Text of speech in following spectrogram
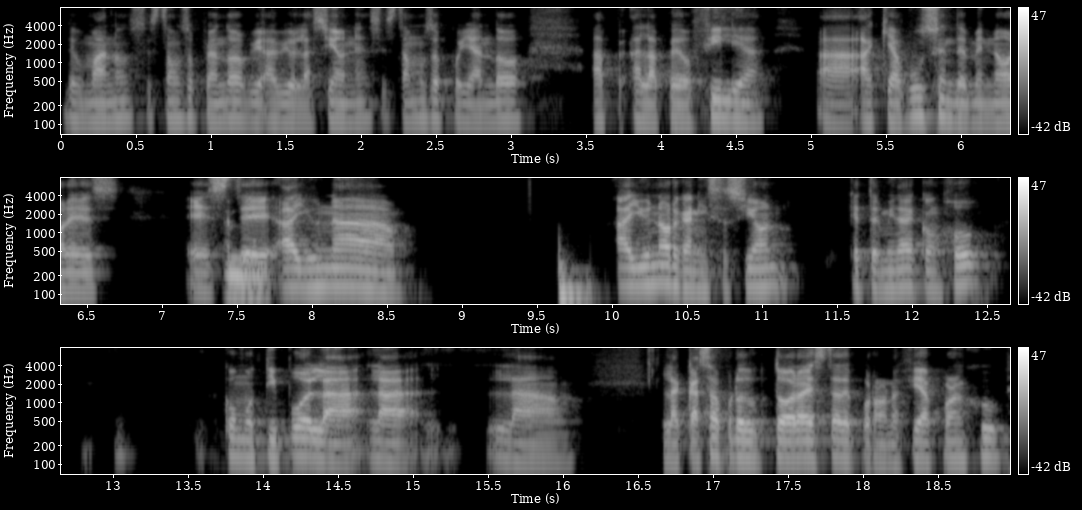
de humanos, estamos apoyando a, violaciones, estamos apoyando a, la pedofilia, a, que abusen de menores. Este, hay una hay una organización que termina con Hub como tipo la, la, la, la, casa productora esta de pornografía Pornhub.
